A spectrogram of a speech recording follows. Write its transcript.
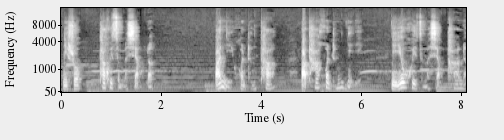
你说他会怎么想呢？把你换成他，把他换成你，你又会怎么想他呢？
